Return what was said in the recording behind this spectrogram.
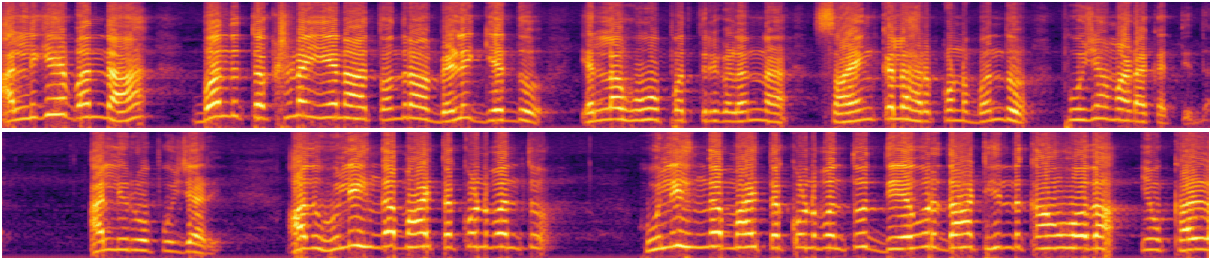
ಅಲ್ಲಿಗೆ ಬಂದ ಬಂದ ತಕ್ಷಣ ಏನಾಯ್ತು ಅಂದ್ರೆ ಬೆಳಿಗ್ಗೆ ಎದ್ದು ಎಲ್ಲ ಹೂವು ಪತ್ರಿಗಳನ್ನು ಸಾಯಂಕಾಲ ಹರ್ಕೊಂಡು ಬಂದು ಪೂಜೆ ಮಾಡಾಕತ್ತಿದ್ದ. ಅಲ್ಲಿರುವ ಪೂಜಾರಿ. ಅದು ಹುಲಿ ಹಿಂಗ ಮಾಹಿತಿ ತಕ್ಕೊಂಡು ಬಂತು. ಹುಲಿ ಹಿಂಗ ಮಾಹಿತಿ ತಕ್ಕೊಂಡು ಬಂತು, ದೇವ್ರ ದಾಟಿ ಹಿಂದೆ ಕಾವು ಹೋದ. ಇವ್ ಕಳ್ಳ,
